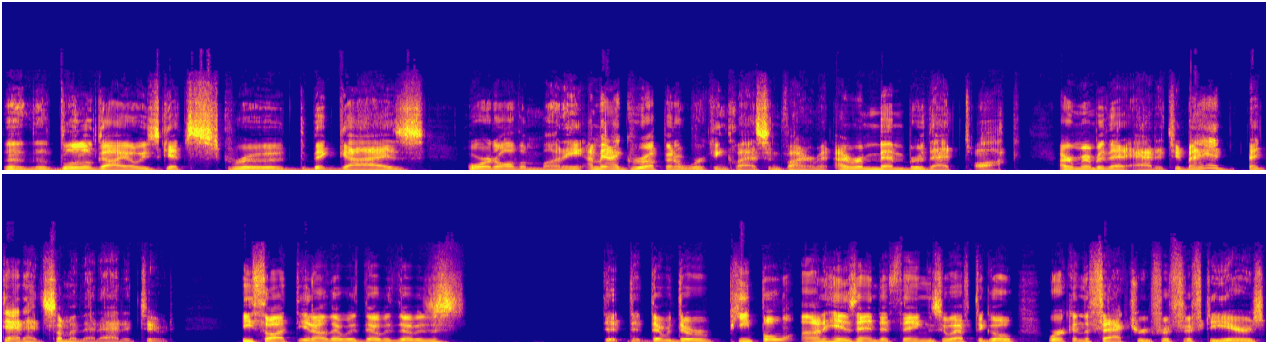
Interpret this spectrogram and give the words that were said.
the, the little guy always gets screwed. The big guys hoard all the money. I mean, I grew up in a working class environment. I remember that talk. I remember that attitude. My, dad, my dad had some of that attitude. He thought, you know, there was, there was, there was, there, were- there were people on his end of things who have to go work in the factory for 50 years.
